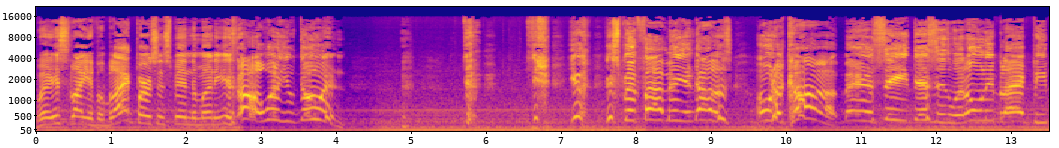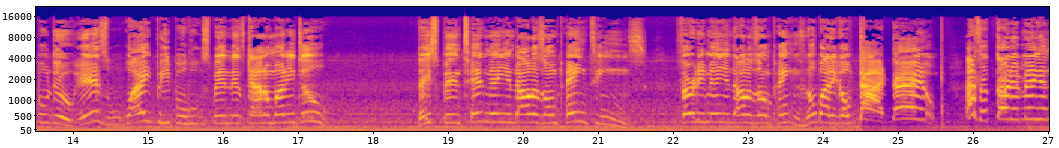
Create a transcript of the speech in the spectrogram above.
But it's like if a black person spend the money, it's, oh, what are you doing? you, you spent $5 million on a car. Man, see, this is what only black people do. It's white people who spend this kind of money too. They spend $10 million on paintings, $30 million on paintings. Nobody go, God damn, that's a $30 million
